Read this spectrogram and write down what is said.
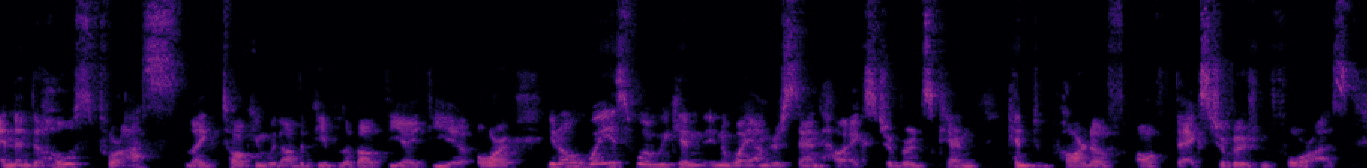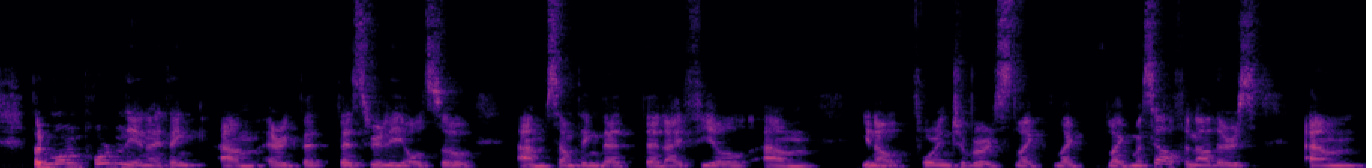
and then the host for us, like talking with other people about the idea, or you know, ways where we can, in a way, understand how extroverts can can do part of of the extroversion for us. But more importantly, and I think um, Eric, that that's really also um, something that that I feel, um, you know, for introverts like like like myself and others um,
